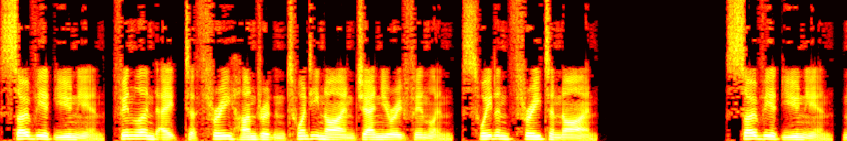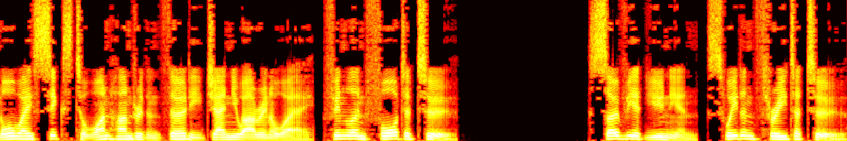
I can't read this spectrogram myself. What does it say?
Soviet Union, Finland 8 to 329 January Finland, Sweden 3 to 9. Soviet Union, Norway 6 to 130 January Norway, Finland 4 to 2. Soviet Union, Sweden 3 to 2.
